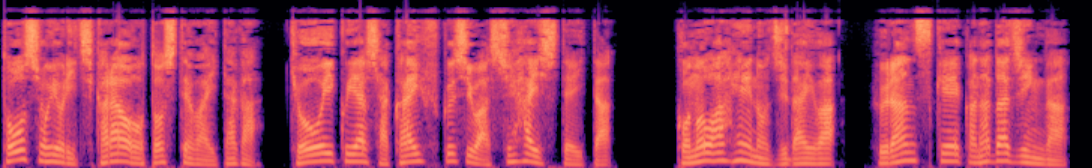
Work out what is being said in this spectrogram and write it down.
当初より力を落としてはいたが、教育や社会福祉は支配していた。この和平の時代は、フランス系カナダ人が、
